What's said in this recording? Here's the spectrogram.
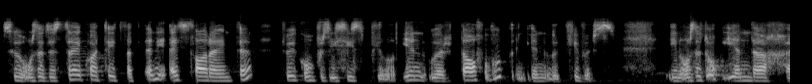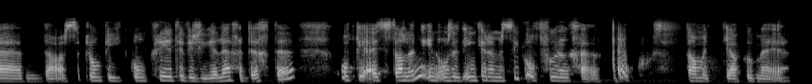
So ons het 'n strykkwartet wat in die uitstaalruimte twee komposisies speel, een oor tafelboek en een oor kubus. En ons het ook eendag ehm uh, daar's 'n klompie konkrete visuele gedigte op die uitstalling en ons het eendag 'n musiekopvoering gehou saam met Jaco Meyer.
